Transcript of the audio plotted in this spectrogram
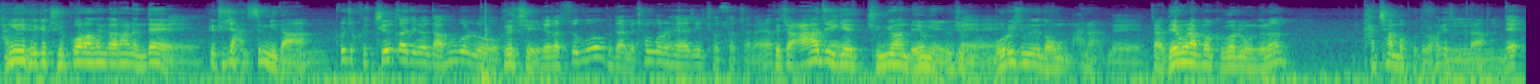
당연히 그렇게 줄 거라 생각을 하는데 네. 주지 않습니다. 음, 그렇죠. 그 지금까지는 다 후불로 그렇지. 내가 쓰고 그다음에 청구를 해야지 줬었잖아요. 그렇죠. 아주 이게 중요한 내용이에요. 요즘 네. 모르시는 분들 너무 많아요. 네. 자 내용을 한번 그거를 오늘은 같이 한번 보도록 하겠습니다. 음, 네.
